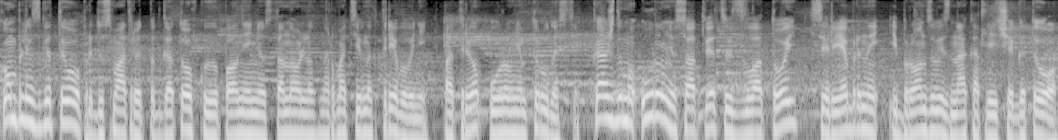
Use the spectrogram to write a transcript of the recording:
Комплекс ГТО предусматривает подготовку и выполнение установленных нормативных требований по трем уровням трудности. Каждому уровню соответствует золотой, серебряный и бронзовый знак отличия ГТО.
